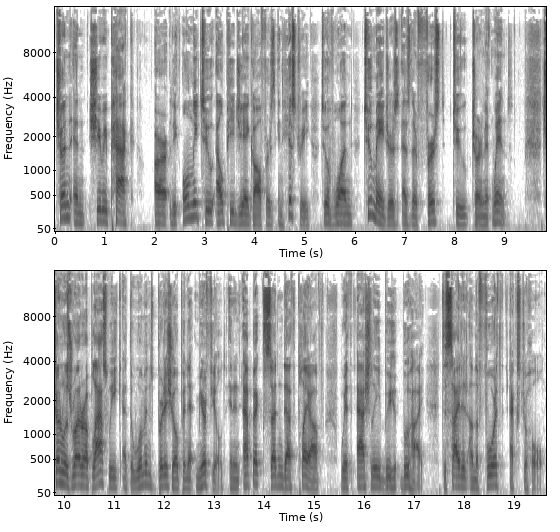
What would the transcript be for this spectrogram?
Chun and Se Ri Pak are the only two LPGA golfers in history to have won two majors as their first two tournament wins. Chun was runner up last week at the Women's British Open at Muirfield in an epic sudden death playoff with Ashley Buhai, decided on the fourth extra hole.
